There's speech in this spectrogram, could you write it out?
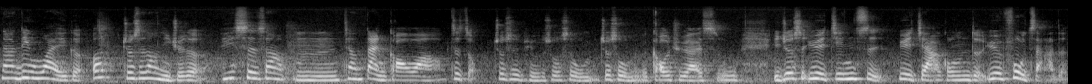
那另外一个哦，就是让你觉得，哎，事实上，嗯，像蛋糕啊这种，就是比如说是我们，就是我们的高 GI 食物，也就是越精致、越加工的、越复杂的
